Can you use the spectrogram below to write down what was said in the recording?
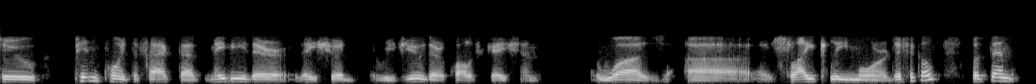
to pinpoint the fact that maybe they should review their qualification was uh, slightly more difficult. But then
